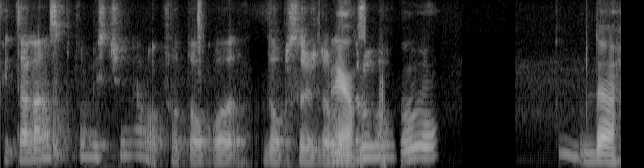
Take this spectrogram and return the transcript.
В италянското мисля, че няма какво толкова да обсъждаме друго. Италианското, Да,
